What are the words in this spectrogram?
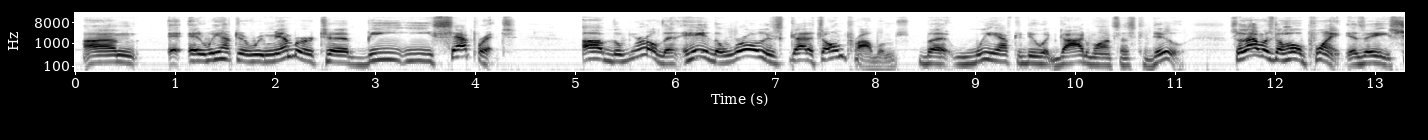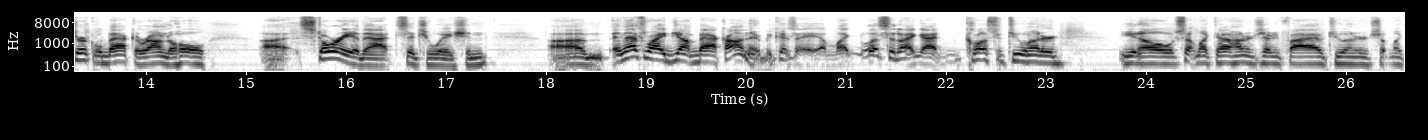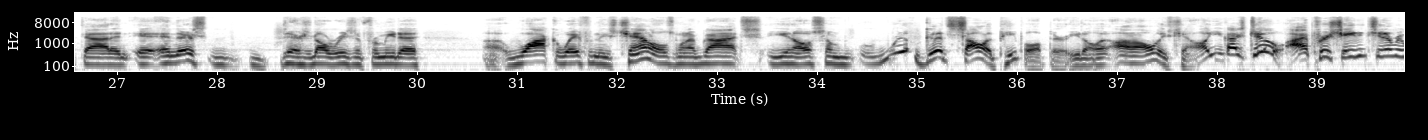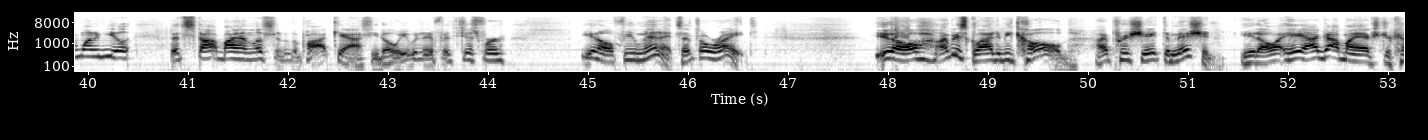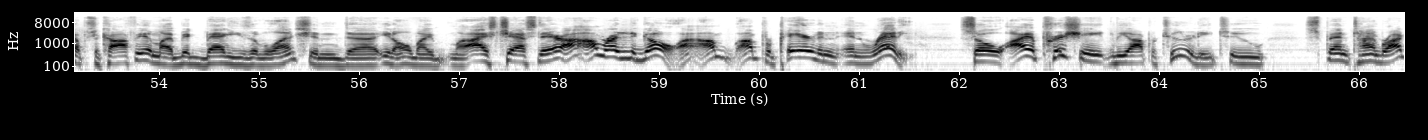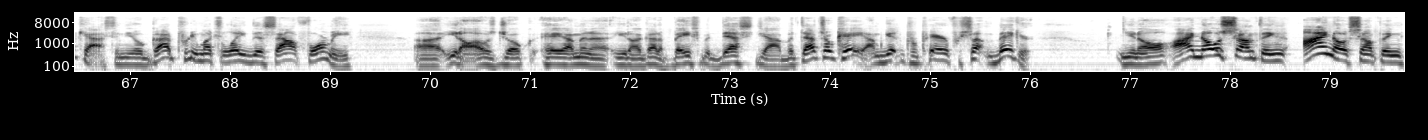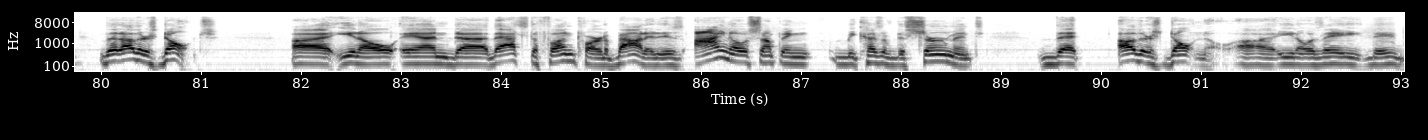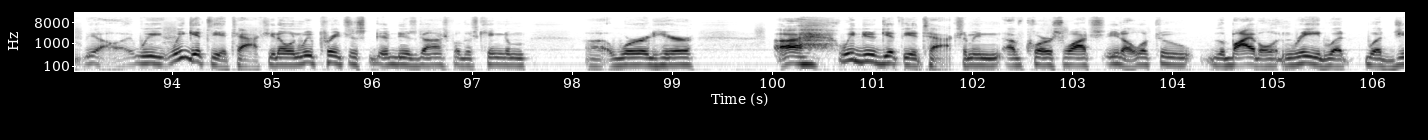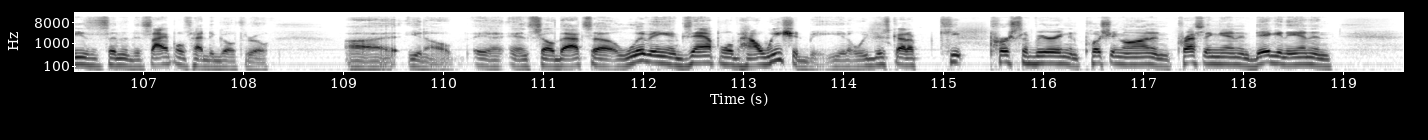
Um, and we have to remember to be ye separate of the world. And hey, the world has got its own problems, but we have to do what God wants us to do. So that was the whole point. Is a circle back around the whole uh, story of that situation. Um, and that's why I jumped back on there because hey, I'm like, listen, I got close to 200, you know, something like that, 175, 200, something like that, and and there's there's no reason for me to uh, walk away from these channels when I've got you know some real good solid people up there you know on all these channels. Oh, you guys too. I appreciate each and every one of you that stop by and listen to the podcast. You know, even if it's just for you know a few minutes, that's all right you know, I'm just glad to be called. I appreciate the mission. You know, hey, I got my extra cups of coffee and my big baggies of lunch, and uh, you know, my, my ice chest there. I, am ready to go. I, am I'm, I'm prepared and, and ready. So I appreciate the opportunity to spend time broadcasting. You know, God pretty much laid this out for me. Uh, you know, I was joking, hey, I'm in a, you know, I got a basement desk job, but that's okay. I'm getting prepared for something bigger. You know, I know something, I know something that others don't. Uh, you know, and uh, that's the fun part about it is I know something because of discernment that others don't know. Uh, you know, they they you know we we get the attacks. You know, when we preach this good news gospel, this kingdom uh, word here, uh, we do get the attacks. I mean, of course, watch, you know, look through the Bible and read what, what Jesus and the disciples had to go through. Uh, you know, and, and, so that's a living example of how we should be. You know, we just got to keep persevering and pushing on and pressing in and digging in and,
